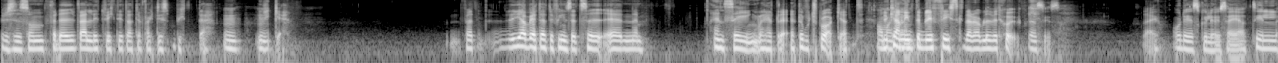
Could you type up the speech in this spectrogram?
precis som för dig väldigt viktigt att jag faktiskt bytte mm. mm. yrke. För att jag vet att det finns ett, en, en saying, vad heter det, ett ordspråk att ja, du kan, kan, inte bli frisk där du har blivit sjuk. Precis. Där. Och det skulle jag ju säga till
